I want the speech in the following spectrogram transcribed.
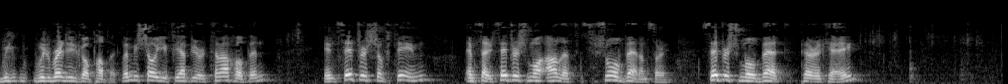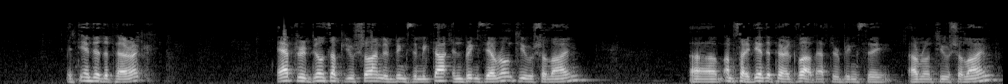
we, we're ready to go public. Let me show you if you have your Tanakh open. In Sefer Shoftim, I'm sorry, Sefer Shmuel Aleph, Shmuel Bet, I'm sorry. Sefer Shmuel Bet, Perek At the end of the Perek, after he builds up Yerushalayim and brings the Mikdash and brings the Aron to Yerushalayim, um, I'm sorry, at the end of Perek Vav, after he brings the Aron to Yerushalayim.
